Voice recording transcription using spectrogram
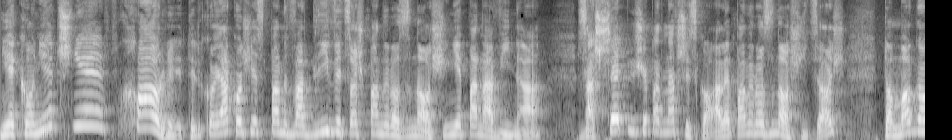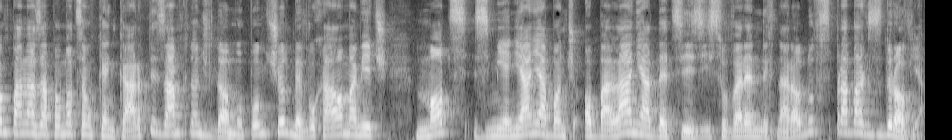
niekoniecznie chory, tylko jakoś jest pan wadliwy, coś pan roznosi, nie pana wina, zaszczepił się pan na wszystko, ale pan roznosi coś, to mogą pana za pomocą kenkarty zamknąć w domu. Punkt siódmy. WHO ma mieć moc zmieniania bądź obalania decyzji suwerennych narodów w sprawach zdrowia.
